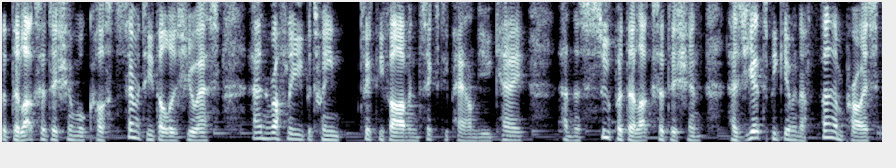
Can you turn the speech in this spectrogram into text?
the deluxe edition will cost $70 US and roughly between £55 and £60 UK, and the super deluxe edition has yet to be given a firm price,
